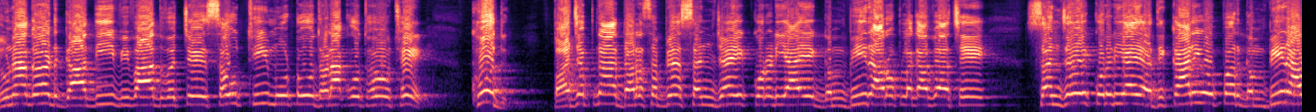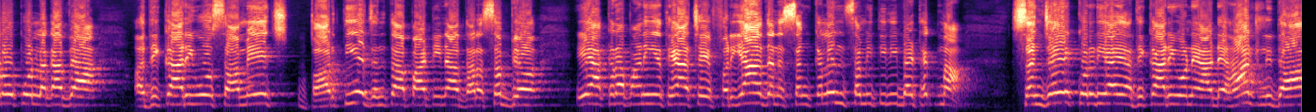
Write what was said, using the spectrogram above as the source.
જુનાગઢ ગાદી વિવાદ વચ્ચે સૌથી મોટો ધડાકો થયો છે. ખુદ ભાજપના ધારાસભ્ય સંજય કોરડિયાએ ગંભીર આરોપ લગાવ્યા છે. સંજય કોરડિયાએ અધિકારીઓ પર ગંભીર આરોપો લગાવ્યા. અધિકારીઓ સામે જ ભારતીય જનતા પાર્ટીના ધારાસભ્ય એ આકરા પાણીએ થયા છે. ફરિયાદ અને સંકલન સમિતિની બેઠકમાં સંજય કોરડિયાએ અધિકારીઓને આડે હાથ લીધા.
